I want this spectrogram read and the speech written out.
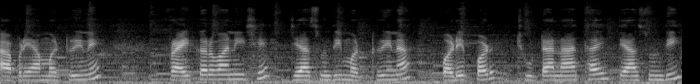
આપણે આ મઠરીને ફ્રાય કરવાની છે. જ્યાં સુધી મઠરીના પડે પડ છૂટા ના થાય, ત્યાં સુધી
